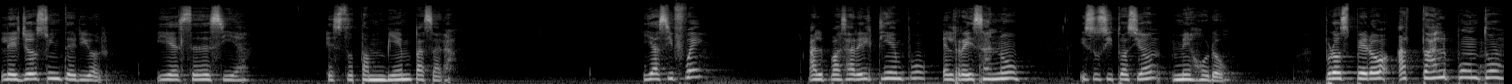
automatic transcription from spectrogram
leyó su interior y éste decía, esto también pasará. Y así fue. Al pasar el tiempo, el rey sanó y su situación mejoró. Prosperó a tal punto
